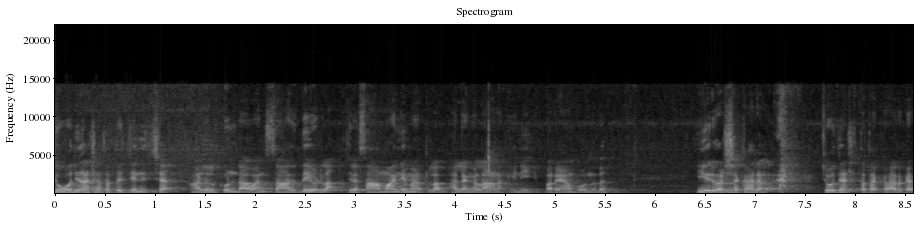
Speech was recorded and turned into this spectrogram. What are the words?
ചോദ്യ നക്ഷത്രത്തിൽ ജനിച്ച ആളുകൾക്ക് ഉണ്ടാവാൻ സാധ്യതയുള്ള ചില സാമാന്യമായിട്ടുള്ള ഫലങ്ങളാണ് ഇനി പറയാൻ പോകുന്നത്. ഈ ഒരു വർഷക്കാലം ചോദ്യ നക്ഷത്രക്കാർക്ക്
